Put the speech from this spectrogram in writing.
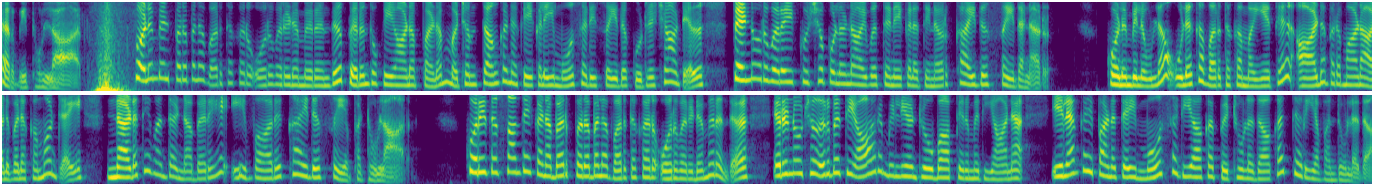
தெரிவித்துள்ளார். கொழும்பில் பிரபல வர்த்தகர் ஒருவரிடமிருந்து பெருந்தொகையான பணம் மற்றும் தங்க நகைகளை மோசடி செய்த குற்றச்சாட்டில் பெண்ணொருவரை குற்றப்புலனாய்வு திணைக்களத்தினர் கைது செய்தனர். கொழும்பில் உள்ள உலக வர்த்தக மையத்தில் ஆடம்பரமான அலுவலகம் ஒன்றை நடத்தி வந்த நபரே இவ்வாறு கைது செய்யப்பட்டுள்ளார். குறித்த சந்தேக நபர் பிரபல வர்த்தகர் ஒருவரிடமிருந்து இருநூற்று இருபத்தி ஆறு மில்லியன் ரூபாய் பெறுமதியான இலங்கை பணத்தை மோசடியாக பெற்றுள்ளதாக தெரியவந்துள்ளது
